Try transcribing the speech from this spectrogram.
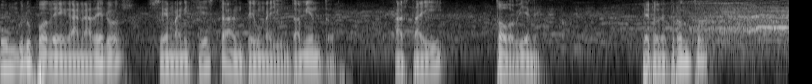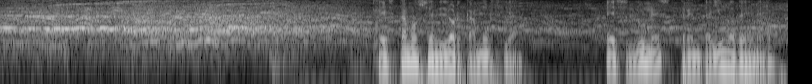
Un grupo de ganaderos se manifiesta ante un ayuntamiento. Hasta ahí, todo bien. Pero de pronto... Estamos en Lorca, Murcia. Es lunes 31 de enero.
